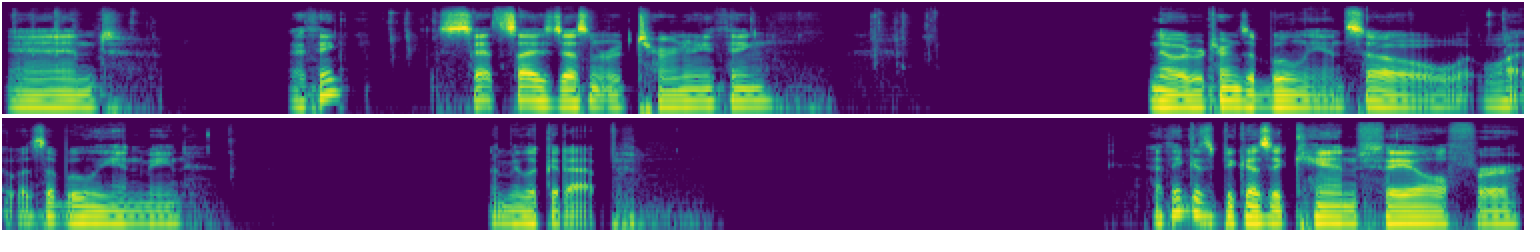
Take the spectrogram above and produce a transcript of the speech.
and I think set size doesn't return anything. No, it returns a boolean. So what does a boolean mean? Let me look it up. I think it's because it can fail for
